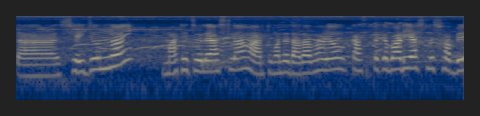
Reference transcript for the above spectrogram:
তা সেই জন্যই মাঠে চলে আসলাম আর তোমাদের দাদাভাইও কাছ থেকে বাড়ি আসলো সবে।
